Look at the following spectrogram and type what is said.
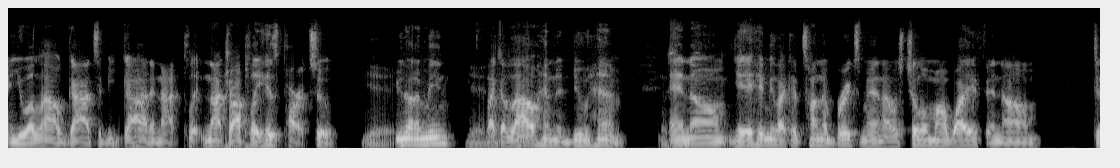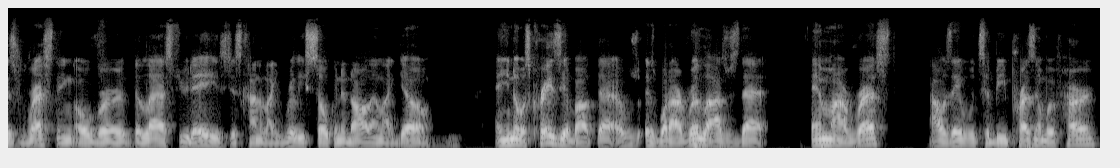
and you allow God to be God and not play not try to play his part too. Yeah. You know what I mean? Yeah. Like allow him to do him. That's and um, yeah, it hit me like a ton of bricks, man. I was chilling with my wife and um just resting over the last few days, just kind of like really soaking it all in, like, yo. Mm-hmm. And you know what's crazy about that was, is what I realized was that in my rest, I was able to be present with her,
